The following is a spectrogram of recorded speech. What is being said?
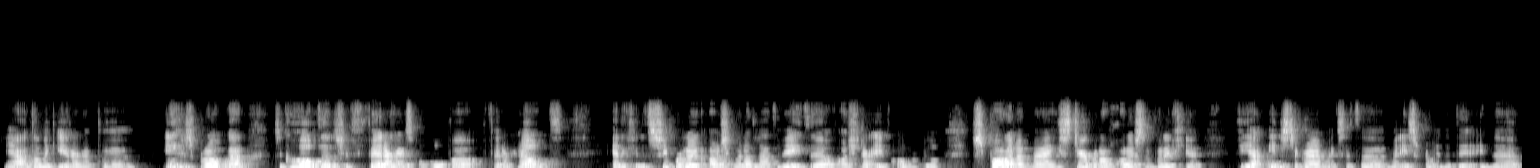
ja, dan ik eerder heb uh, ingesproken. Dus ik hoop dat het je verder heeft geholpen of verder helpt. En ik vind het super leuk als je me dat laat weten of als je daar even over wil sparren met mij. Stuur me dan gerust een berichtje via Instagram. Ik zet uh, mijn Instagram in de, in, de,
